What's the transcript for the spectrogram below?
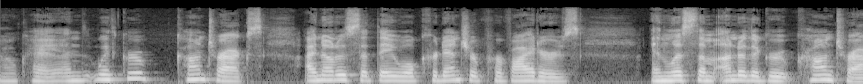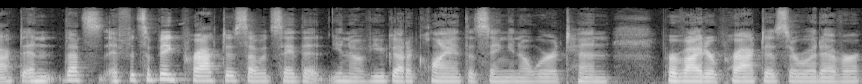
Okay, and with group contracts, I noticed that they will credential providers enlist them under the group contract and that's if it's a big practice i would say that you know if you've got a client that's saying you know we're a 10 provider practice or whatever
